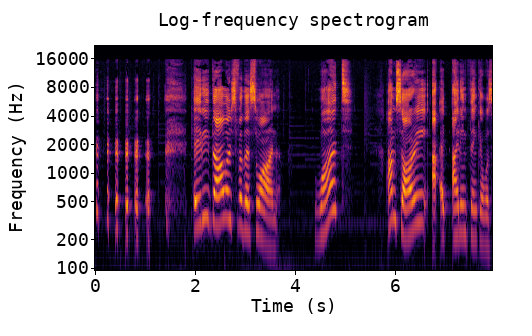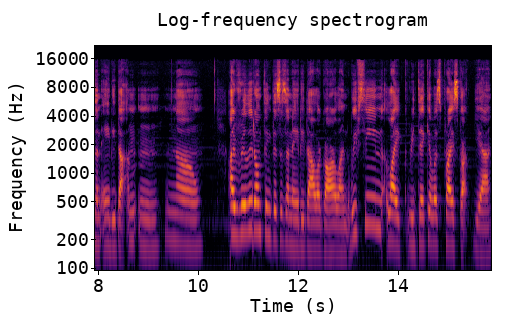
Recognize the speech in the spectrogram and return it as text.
$80 for this one. What? I'm sorry. I, I didn't think it was an $80. Mm -mm, no. I really don't think this is an $80 garland. We've seen like ridiculous price. yeah,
